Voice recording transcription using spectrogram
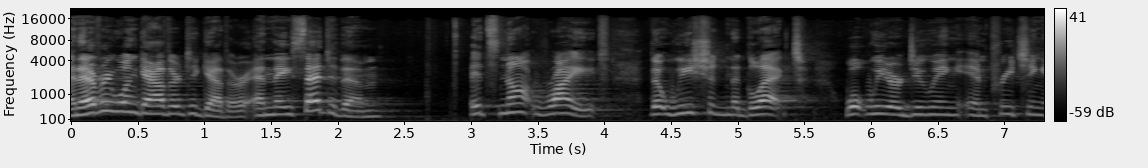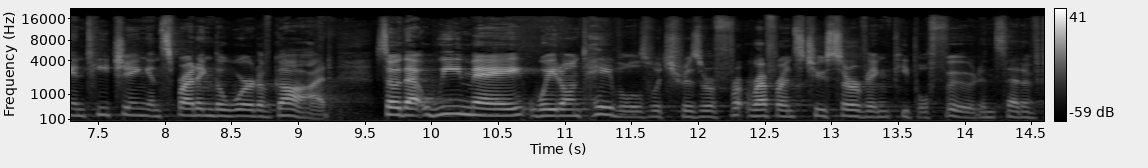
And everyone gathered together, and they said to them, It's not right that we should neglect what we are doing in preaching and teaching and spreading the word of God so that we may wait on tables, which was a refer- reference to serving people food instead of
